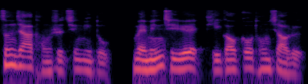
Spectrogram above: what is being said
增加同事亲密度，美名其曰提高沟通效率。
